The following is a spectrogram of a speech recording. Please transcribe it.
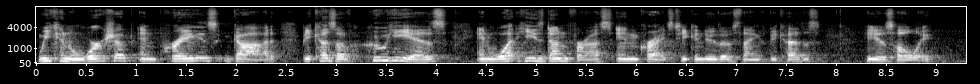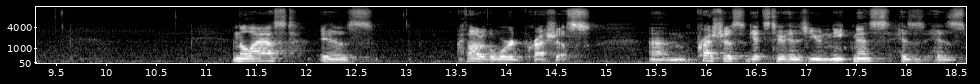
We can worship and praise God because of who he is and what he's done for us in Christ. He can do those things because he is holy. And the last is I thought of the word precious. Um, precious gets to his uniqueness, his, his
